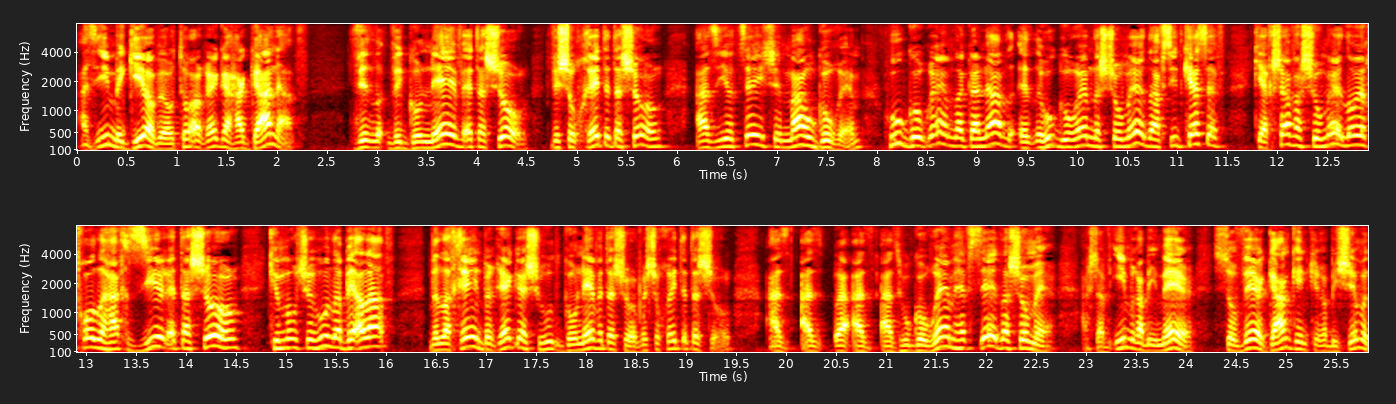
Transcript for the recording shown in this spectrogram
אז אם מגיע באותו הרגע הגנב וגונב את השור ושוחט את השור, אז יוצא שמה הוא גורם? הוא גורם לגנב, הוא גורם לשומר להפסיד כסף. כי עכשיו השומר לא יכול להחזיר את השור כמו שהוא לבעליו. ולכן ברגע שהוא גונב את השור ושוחט את השור, אז, אז, אז, אז, אז הוא גורם הפסד לשומר. עכשיו, אם רבי מאיר סובר גם כן כרבי שמעון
